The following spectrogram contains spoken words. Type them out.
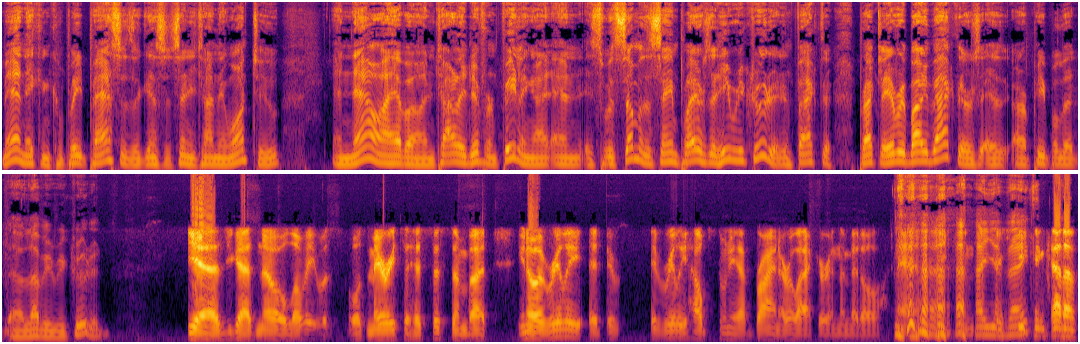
man, they can complete passes against us anytime they want to. And now I have an entirely different feeling, I, and it's with some of the same players that he recruited. In fact, uh, practically everybody back there is, is, are people that uh, Lovie recruited. Yeah, as you guys know, Lovie was was married to his system, but you know, it really it, it it really helps when you have Brian Urlacher in the middle, and he can, you he can kind of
